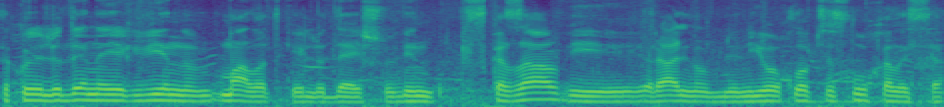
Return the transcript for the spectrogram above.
такої людини, як він, мало таких людей, що він сказав і реально блін, його хлопці слухалися.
